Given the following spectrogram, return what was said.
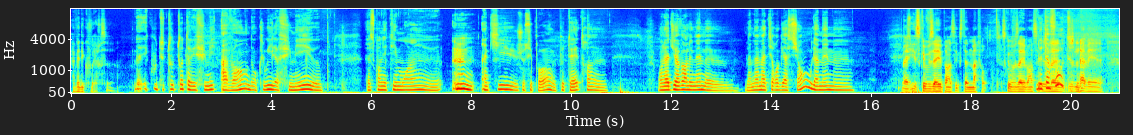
avait découvert ça. Ben, écoute, to- toi, tu avais fumé avant, donc Louis, il a fumé. euh, Est-ce qu'on était moins euh, inquiet Je sais pas, euh, peut-être. on a dû avoir le même, la même interrogation ou la même. Ben, Est-ce que vous avez pensé que c'était de ma faute? Est-ce que vous avez pensé De que ta je faute? je l'avais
